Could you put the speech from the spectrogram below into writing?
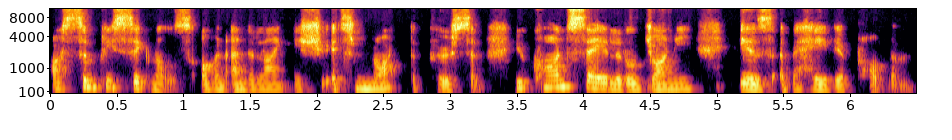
are simply signals of an underlying issue. It's not the person. You can't say little Johnny is a behavior problem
